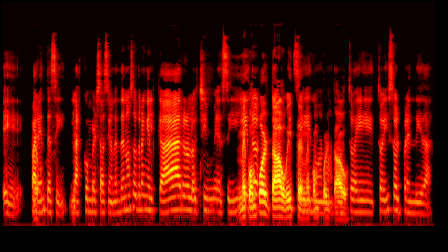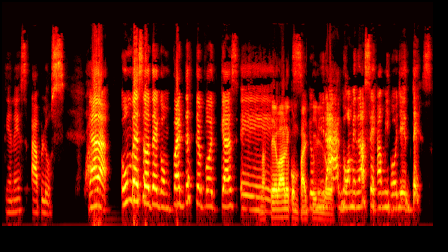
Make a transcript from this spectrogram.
eh, paréntesis, las conversaciones de nosotros en el carro, los chismecitos. Me he comportado, viste, Sí, me he no, no, comportado. estoy, estoy sorprendida. Tienes aplos. Nada, un besote, comparte este podcast. eh, Más te vale compartirlo. Mira, no amenaces a mis oyentes.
